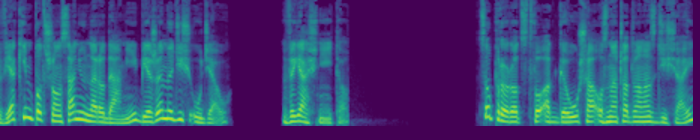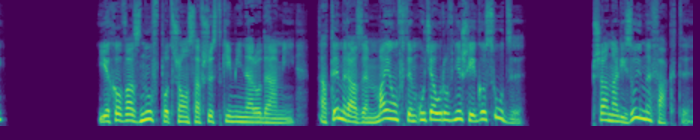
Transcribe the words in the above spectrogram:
W jakim potrząsaniu narodami bierzemy dziś udział? Wyjaśnij to. Co proroctwo Aggeusza oznacza dla nas dzisiaj? Jehowa znów potrząsa wszystkimi narodami, a tym razem mają w tym udział również jego słudzy. Przeanalizujmy fakty.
